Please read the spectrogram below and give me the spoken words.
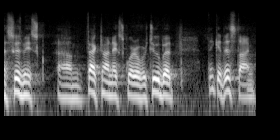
excuse me, um, factor on x squared over 2, but I think at this time,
